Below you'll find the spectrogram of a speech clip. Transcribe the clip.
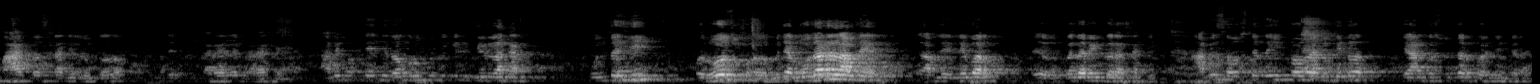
महाराष्ट्राने लोक म्हणजे कार्यालय भरायचे आम्ही फक्त याची रंगरूपी केली दीड लाखात. कोणतंही रोज म्हणजे रोजानं लावले आपले लेबर कलरिंग करायसाठी. आम्ही संस्थेतही प्रोग्राम तिथं ते आमचं सुंदर फर्निचर आहे.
